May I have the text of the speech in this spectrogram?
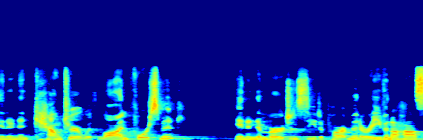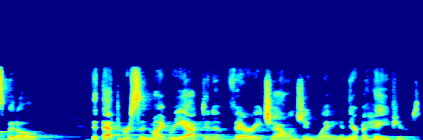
in an encounter with law enforcement, in an emergency department, or even a hospital, that that person might react in a very challenging way in their behaviors.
